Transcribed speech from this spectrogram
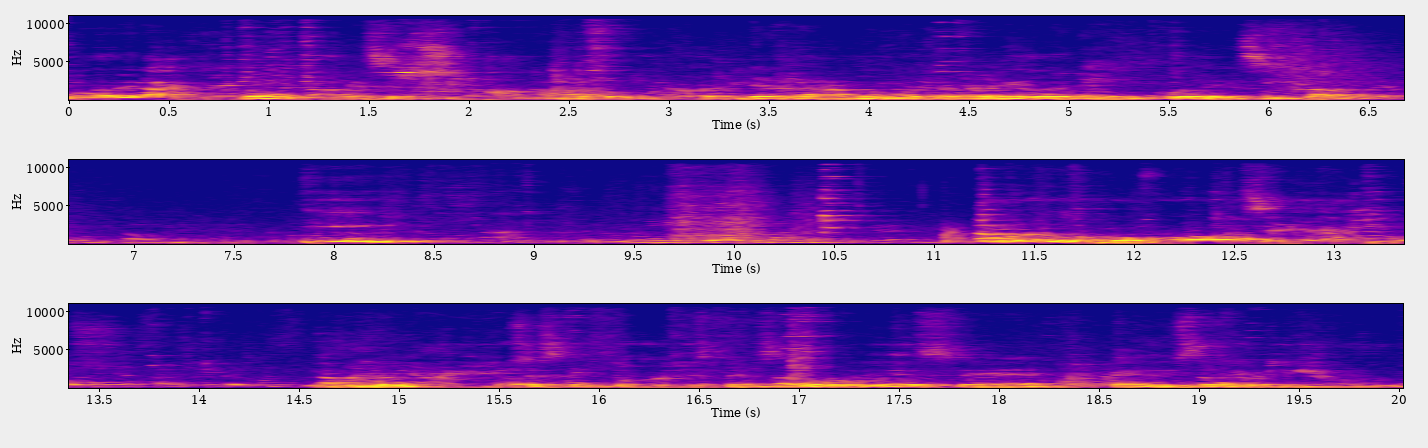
un homenaje o una recepción a Marco Tulio Aguilera Garramuño que había venido de México de visita y Armando convocó a una serie de amigos, la mayoría de ellos escritores, pensadores, eh, periodistas de opinión,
